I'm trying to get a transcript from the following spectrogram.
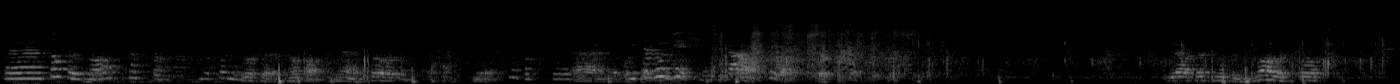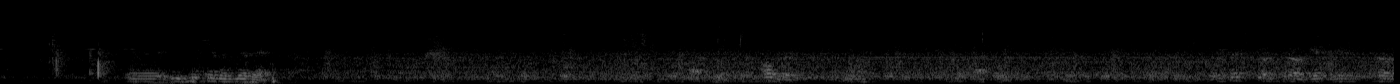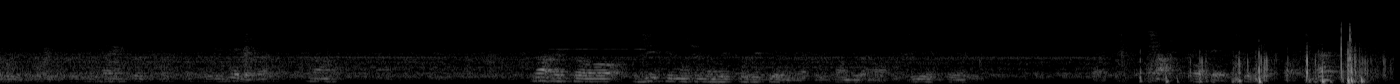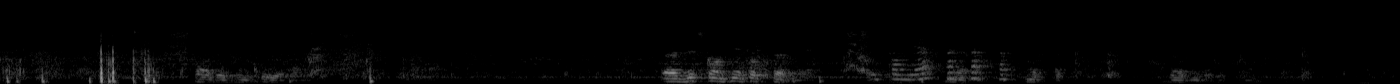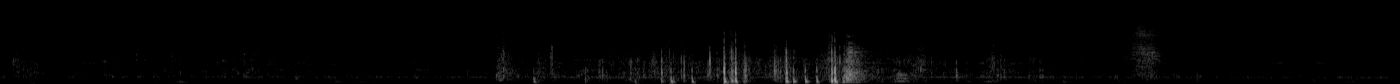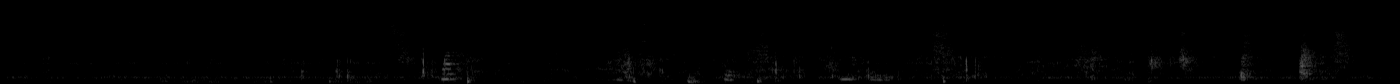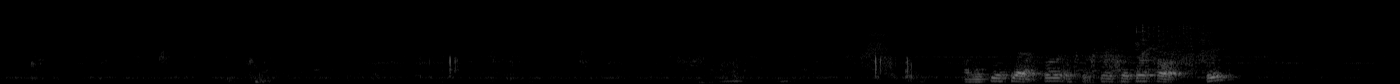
E, to tylko, ta strona. No to nie. Proszę, no tak, nie, to nie. Nie potrzebuję. E, nie I potrzeba. tego 10, Tak, tak? tak, proszę bardzo. dziękuję. Ja też muszę znaleźć coś yy, i życie będzie lepsze. Tak jest. Oby. No, tak jest. I też trzeba, trzeba wiedzieć, trzeba przynajmniej to odpowiedzieli, tak? No. No ale co w życiu musimy być pozytywni, jak to sam żyje sobie. Tak. Okej, super, fajnie. Bardzo dziękuję Wam. E, dyskont niepotrzebny. Wszystko mnie? Nie, nie chcę. Żadnego tylko ty?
